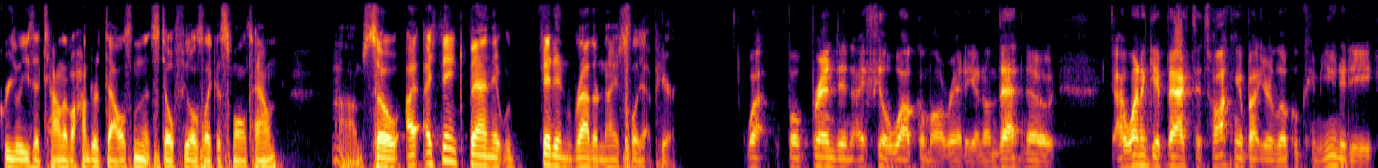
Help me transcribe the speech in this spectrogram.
Greeley is a town of 100,000 that still feels like a small town. Hmm. Um, so I, I, think Ben, it would fit in rather nicely up here. Well, well, Brendan, I feel welcome already. And on that note, I want to get back to talking about your local community.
